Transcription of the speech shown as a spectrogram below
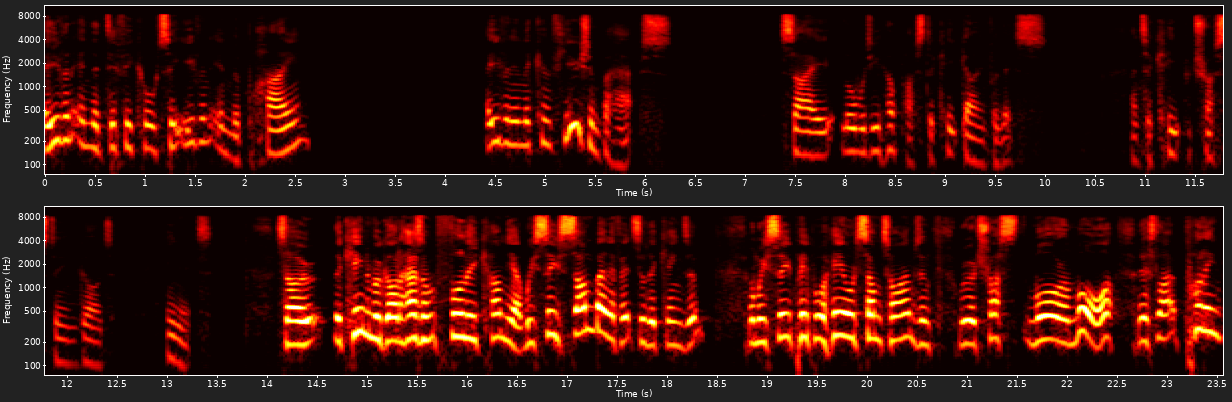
Even in the difficulty, even in the pain, even in the confusion, perhaps, say, Lord, would you help us to keep going for this and to keep trusting God in it? So the kingdom of God hasn't fully come yet. We see some benefits of the kingdom. And we see people healed sometimes, and we will trust more and more. And it's like pulling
